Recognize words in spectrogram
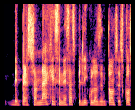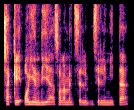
de, personajes en esas películas de entonces, cosa que hoy en día solamente se, se limita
